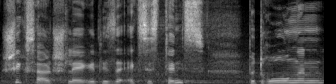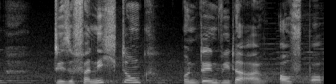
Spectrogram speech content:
Schicksalsschläge, diese Existenzbedrohungen, diese Vernichtung und den Wiederaufbau.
